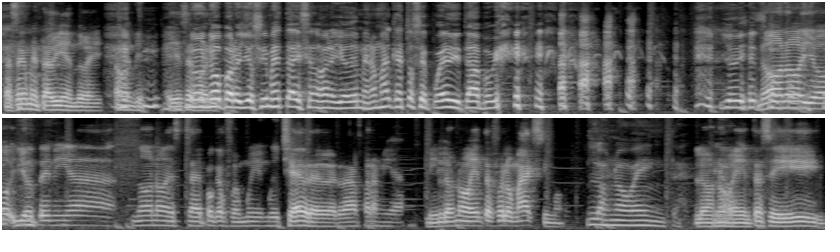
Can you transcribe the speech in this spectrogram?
Pasa que me está viendo ella. No, mentira, ella se No, pero yo sí me está diciendo, bueno, yo de menos mal que esto se puede editar, porque yo dije No, no, yo, yo tenía. No, no, esa época fue muy, muy chévere, de verdad, para mí. Mí los 90 fue lo máximo. Los 90. Los Qué 90, sí.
